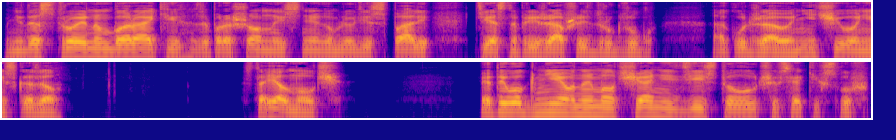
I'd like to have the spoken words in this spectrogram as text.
В недостроенном бараке, запорошенные снегом, люди спали, тесно прижавшись друг к другу. А Куджава ничего не сказал. Стоял молча. Это его гневное молчание действовало лучше всяких слов.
